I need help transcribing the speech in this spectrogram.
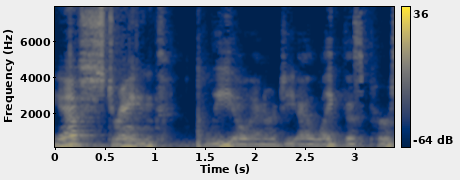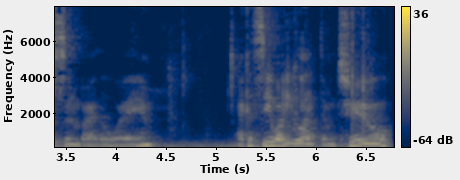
We have strength, Leo energy. I like this person, by the way. I can see why you like them too.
